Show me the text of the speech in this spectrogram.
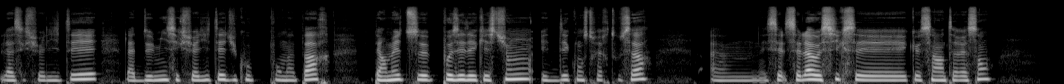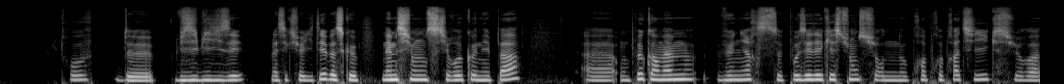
la sexualité, la demi-sexualité du coup pour ma part, permet de se poser des questions et de déconstruire tout ça. Euh, c'est là aussi que c'est que c'est intéressant, je trouve, de visibiliser la sexualité parce que même si on s'y reconnaît pas, euh, on peut quand même venir se poser des questions sur nos propres pratiques, sur euh,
